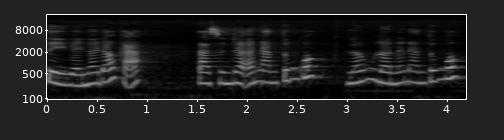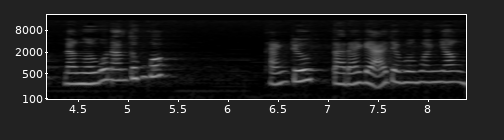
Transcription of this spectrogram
gì về nơi đó cả. Ta sinh ra ở Nam Tuấn Quốc, lớn lên ở Nam Tuấn Quốc, là người của Nam Tuấn Quốc. Tháng trước, ta đã gả cho Vương Quan Nhân,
